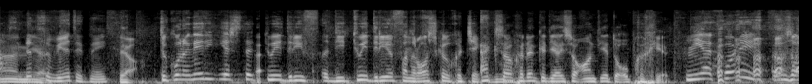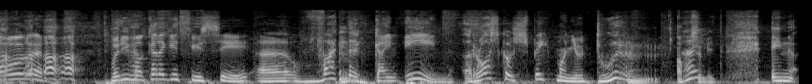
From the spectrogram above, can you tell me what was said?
Ah, dit geweet het nie. Ja. Toe kon ek net die eerste 2 3 die 2 3 van Roscoe gecheck. Ek sou gedink het jy sou aandete opgegee het. Nee, ek kon nie. Was honger. Maar die maar kan ek net vir jou sê, uh wat 'n game en Roscoe Spekman jou doring. Mm, Absoluut. En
